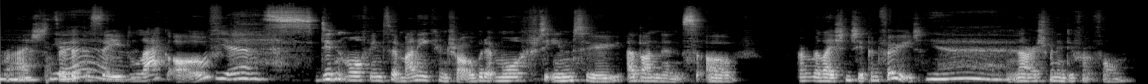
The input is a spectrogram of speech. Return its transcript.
Right? So the Mm. Perceived lack of yes. didn't morph into money control, but it morphed into abundance of a relationship and food, Yeah. nourishment in different form.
